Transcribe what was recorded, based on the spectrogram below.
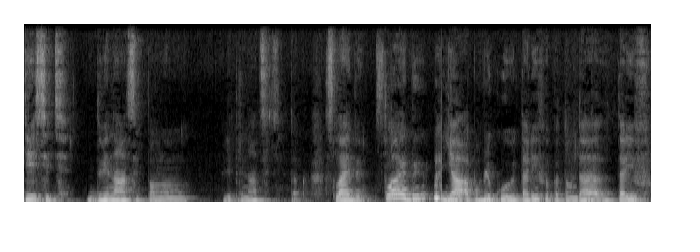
10, а, 12, по-моему, или 13, так, слайды, слайды. Я опубликую тарифы потом, да, тариф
